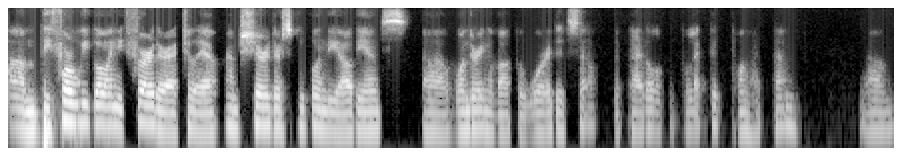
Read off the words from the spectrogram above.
Um, before we go any further, actually, I, am sure there's people in the audience uh, wondering about the word itself, the title of the collective, Gwanghapdan. Um,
